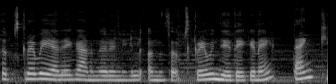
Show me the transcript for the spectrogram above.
സബ്സ്ക്രൈബ് ചെയ്യാതെ കാണുന്നവരുണ്ടെങ്കിൽ ഒന്ന് സബ്സ്ക്രൈബും ചെയ്തേക്കണേ. താങ്ക്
